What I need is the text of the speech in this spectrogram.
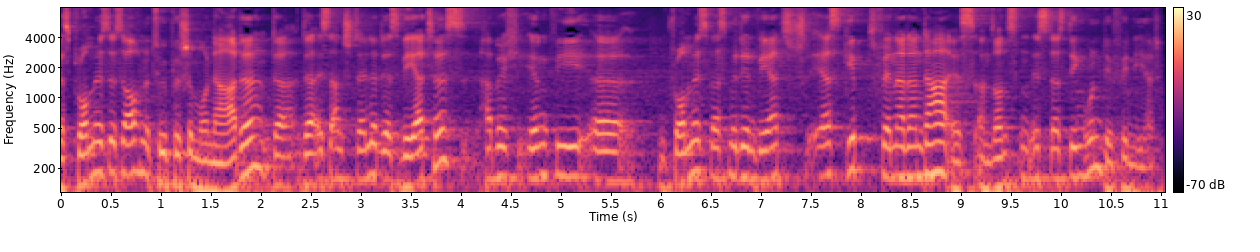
Das Promise ist auch eine typische Monade. Da, da ist anstelle des Wertes, habe ich irgendwie äh, ein Promise, was mir den Wert erst gibt, wenn er dann da ist. Ansonsten ist das Ding undefiniert.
